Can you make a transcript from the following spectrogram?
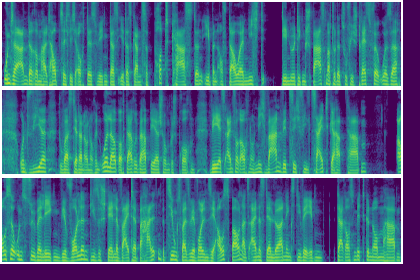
Unter anderem halt hauptsächlich auch deswegen, dass ihr das ganze Podcasten eben auf Dauer nicht den nötigen Spaß macht oder zu viel Stress verursacht. Und wir, du warst ja dann auch noch in Urlaub, auch darüber habt ihr ja schon gesprochen, wir jetzt einfach auch noch nicht wahnwitzig viel Zeit gehabt haben, außer uns zu überlegen, wir wollen diese Stelle weiter behalten, beziehungsweise wir wollen sie ausbauen als eines der Learnings, die wir eben daraus mitgenommen haben,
